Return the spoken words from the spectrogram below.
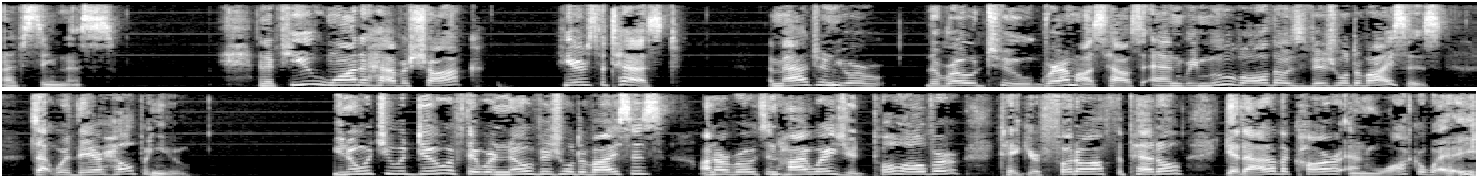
I've seen this. And if you want to have a shock, here's the test. Imagine you're the road to grandma's house and remove all those visual devices that were there helping you. You know what you would do if there were no visual devices? On our roads and highways, you'd pull over, take your foot off the pedal, get out of the car, and walk away.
